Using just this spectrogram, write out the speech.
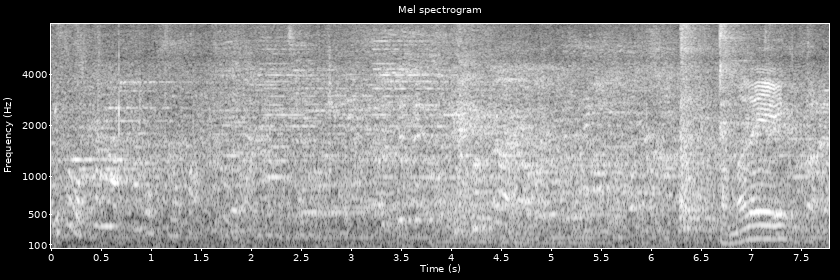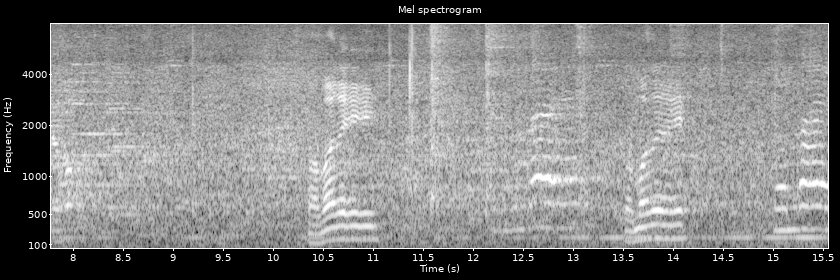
其实我看到他的时候，慢慢嘞？慢慢嘞？妈妈嘞？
